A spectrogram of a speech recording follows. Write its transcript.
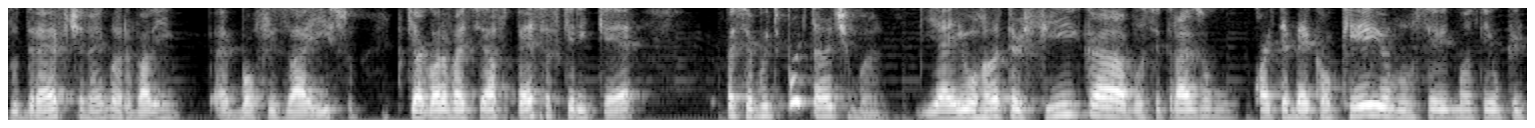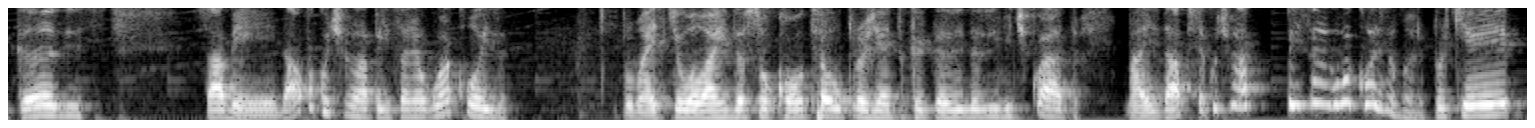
do draft, né, mano? Vale, é bom frisar isso, porque agora vai ser as peças que ele quer. Vai ser muito importante, mano. E aí o Hunter fica, você traz um quarterback ok, ou você mantém o Kirk Cousins, sabe? Dá para continuar pensando em alguma coisa. Por mais que eu ainda sou contra o projeto Kirk Cousins em 2024. Mas dá pra você continuar pensando em alguma coisa, mano. Porque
